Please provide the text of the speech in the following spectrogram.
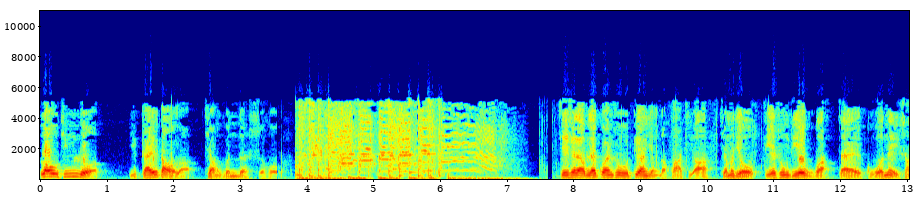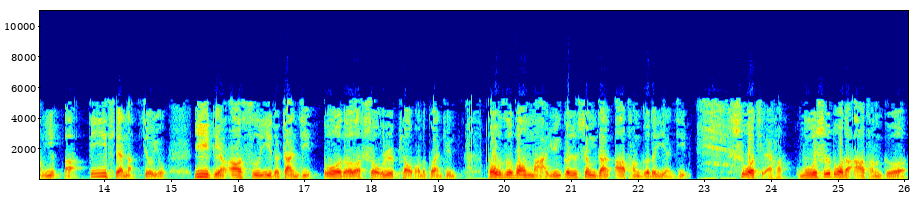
捞金热也该到了。降温的时候吧。接下来我们来关注电影的话题啊。前不久《碟中谍五》啊，在国内上映啊，第一天呢就有一点二四亿的战绩夺得了首日票房的冠军。投资方马云更是盛赞阿汤哥的演技。说起来哈，五十多的阿汤哥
